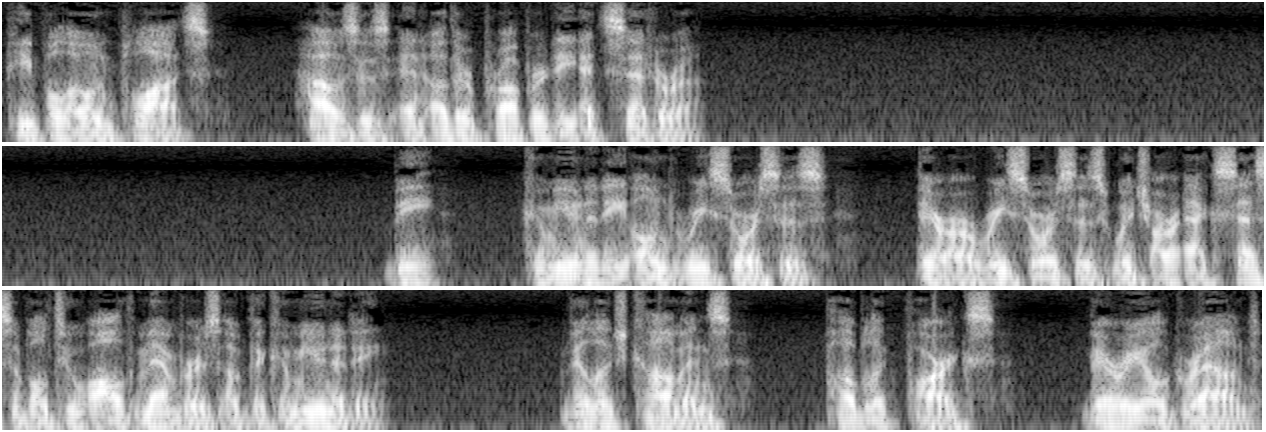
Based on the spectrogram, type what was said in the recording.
People own plots, houses and other property etc. B. Community-owned resources, there are resources which are accessible to all the members of the community. Village commons, public parks, burial ground,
